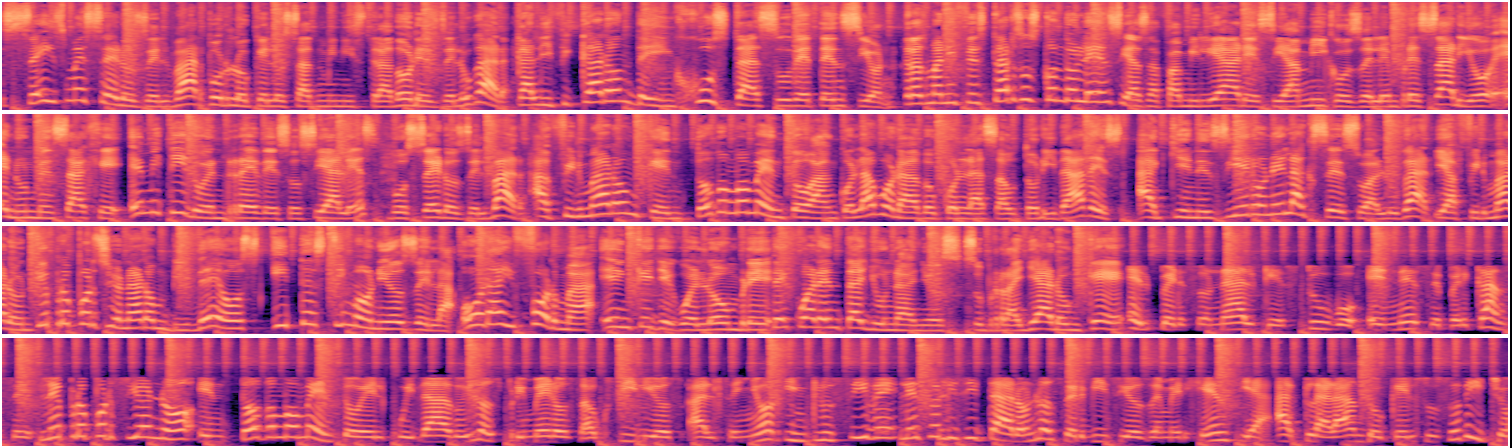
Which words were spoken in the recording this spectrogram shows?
seis meseros del bar, por lo que los administradores del lugar calificaron de injusta su detención. Tras manifestar sus condolencias a familiares y amigos del empresario en un mensaje emitido en redes sociales, voceros del bar afirmaron que en todo momento han colaborado con las autoridades, a quienes dieron el acceso al lugar y afirmaron que proporcionaron videos y testimonios de la hora y forma en que llegó el hombre de 41 años. Subrayaron que el personal que estuvo en ese percance le proporcionó en todo momento el cuidado y los primeros auxilios al señor. Inclusive le solicitaron los servicios de emergencia, aclarando que el susodicho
